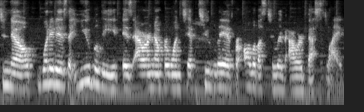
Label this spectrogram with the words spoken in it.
to know what it is that you believe is our number one tip to live for all of us to live our best life.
